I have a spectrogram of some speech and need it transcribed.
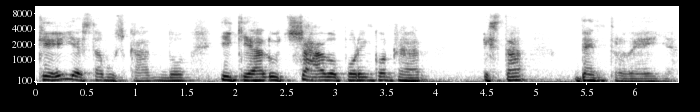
que ella está buscando y que ha luchado por encontrar está dentro de ella.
